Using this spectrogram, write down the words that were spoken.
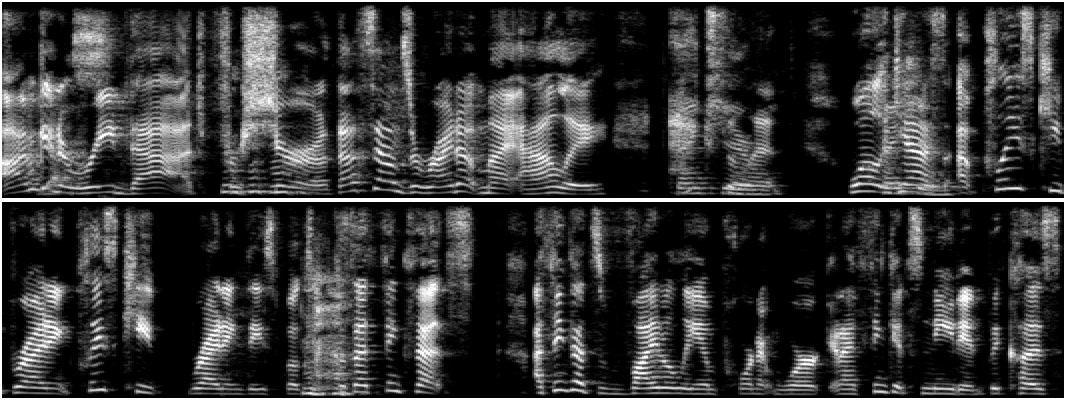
I'm gonna yes. read that for sure. that sounds right up my alley. Thank Excellent. You. Well, Thank yes, uh, please keep writing. Please keep writing these books because I think that's I think that's vitally important work, and I think it's needed because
